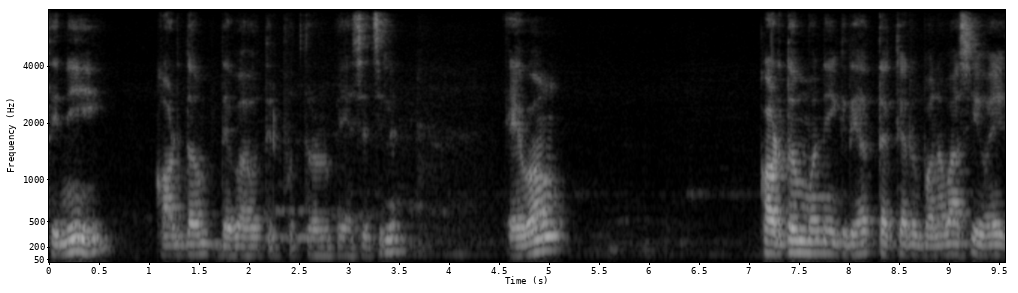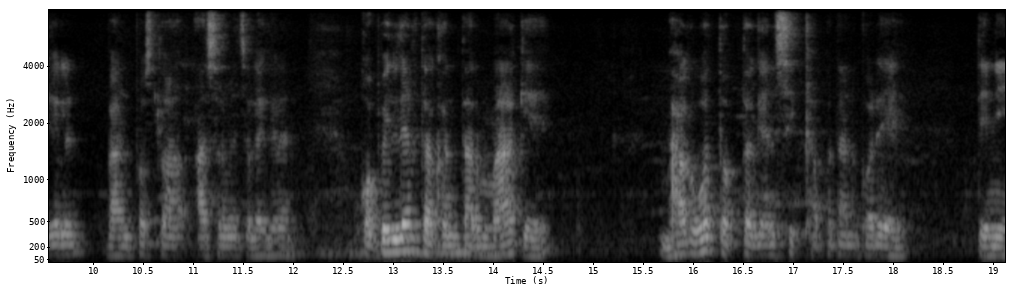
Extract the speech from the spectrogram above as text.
তিনি কর্দম দেবাহতির পুত্র রূপে এসেছিলেন এবং কর্দমণি গৃহত্যাগের বনবাসী হয়ে গেলেন, বানপ্রস্থ আশ্রমে চলে গেলেন। কপিলদেব তখন তার মাকে ভাগবত তত্ত্বজ্ঞান শিক্ষা প্রদান করে তিনি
